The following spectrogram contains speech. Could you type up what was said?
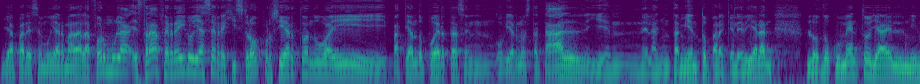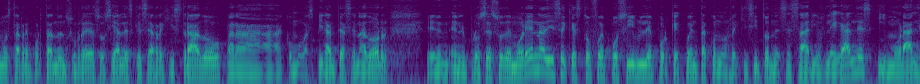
ya parece muy armada la fórmula. Estrada Ferreiro ya se registró, por cierto, anduvo ahí pateando puertas en gobierno estatal y en el ayuntamiento para que le dieran los documentos, ya él mismo está reportando en sus redes sociales que se ha registrado para como aspirante a senador en, el proceso de Morena. Dice que esto fue posible porque cuenta con los requisitos necesarios, legales y morales.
